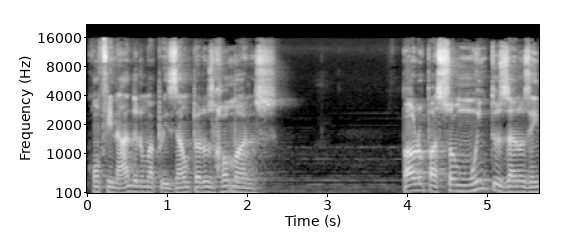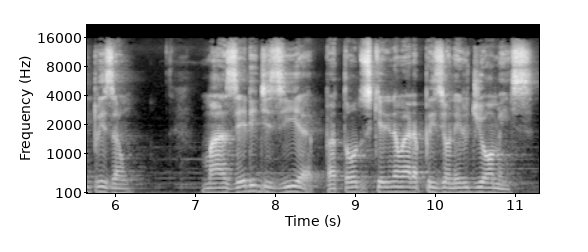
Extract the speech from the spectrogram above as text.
confinado numa prisão pelos romanos. Paulo passou muitos anos em prisão, mas ele dizia para todos que ele não era prisioneiro de homens,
